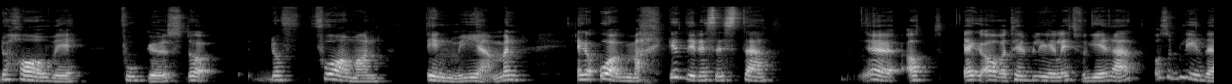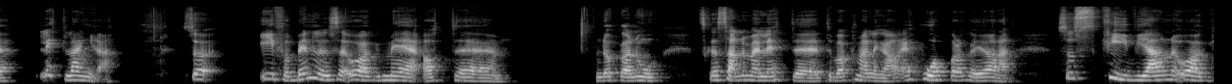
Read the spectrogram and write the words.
da har vi fokus. Da, da får man inn mye. Men jeg har òg merket i det siste eh, at jeg av og til blir litt for giret, og så blir det litt lengre. Så i forbindelse òg med at eh, dere nå skal sende meg litt eh, tilbakemeldinger, jeg håper dere gjør det, så skriv gjerne òg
